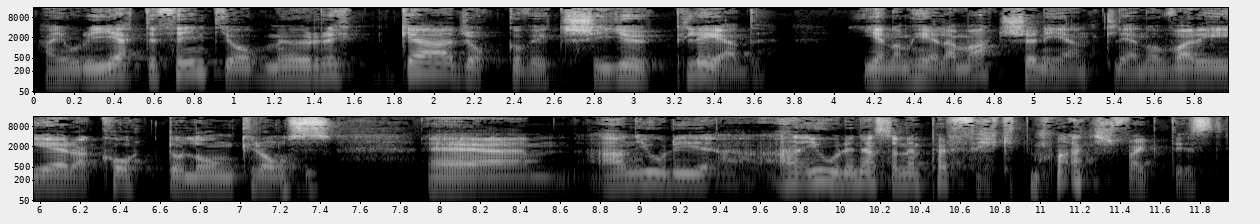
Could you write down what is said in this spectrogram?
Han gjorde jättefint jobb med att rycka Djokovic i djupled. Genom hela matchen egentligen och variera kort och lång cross. Eh, han, gjorde, han gjorde nästan en perfekt match faktiskt.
